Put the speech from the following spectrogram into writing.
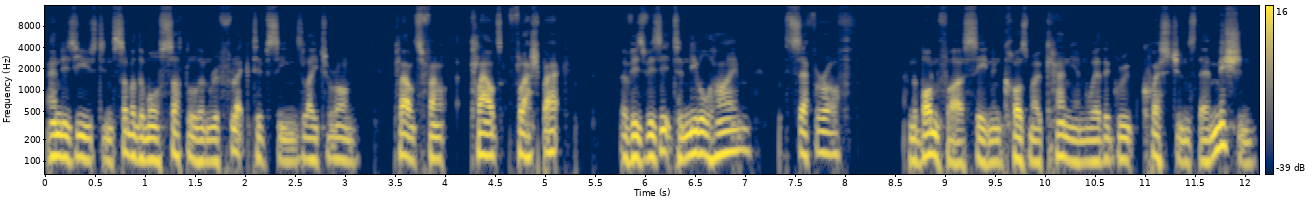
and is used in some of the more subtle and reflective scenes later on. Cloud's, fa- Cloud's flashback of his visit to Nibelheim with Sephiroth and the bonfire scene in Cosmo Canyon where the group questions their mission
